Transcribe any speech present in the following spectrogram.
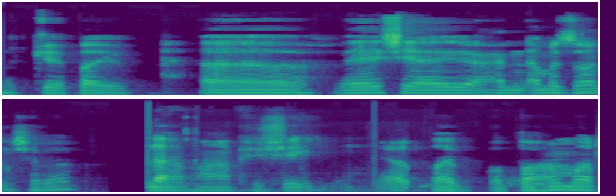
أوكي طيب. آه أي شيء عن أمازون شباب؟ لا ما في شيء. طيب أبو عمر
